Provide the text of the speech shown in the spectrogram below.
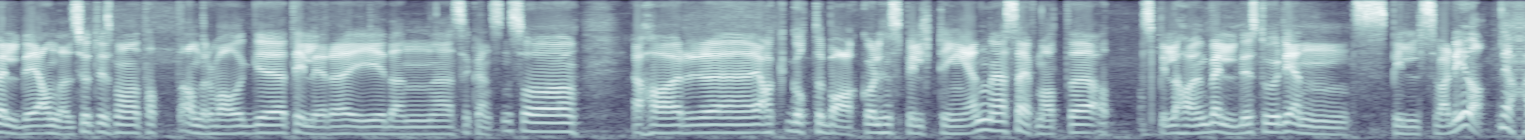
veldig annerledes ut hvis man hadde tatt andre valg eh, tidligere i den sekvensen. Så jeg har, jeg har ikke gått tilbake og liksom spilt ting igjen, men jeg ser for meg at, at spillet har en veldig stor gjenspillsverdi. da. Ja.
